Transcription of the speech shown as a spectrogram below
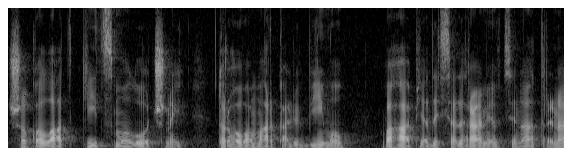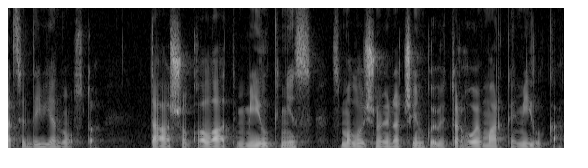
Шоколад Кіц молочний. Торгова марка Любімов. Вага 50 грамів, ціна 13,90. Та шоколад Мілкніс з молочною начинкою від торгової марки Мілка.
